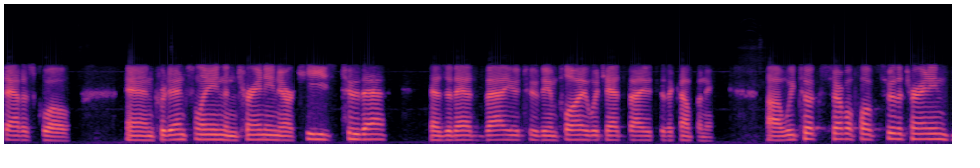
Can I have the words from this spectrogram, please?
status quo, and credentialing and training are keys to that as it adds value to the employee, which adds value to the company. Uh, we took several folks through the training.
